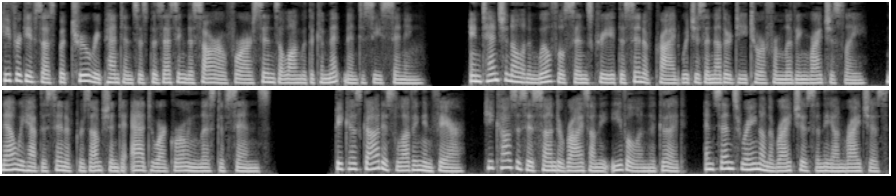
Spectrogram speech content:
He forgives us, but true repentance is possessing the sorrow for our sins along with the commitment to cease sinning. Intentional and willful sins create the sin of pride, which is another detour from living righteously. Now we have the sin of presumption to add to our growing list of sins. Because God is loving and fair, he causes his sun to rise on the evil and the good, and sends rain on the righteous and the unrighteous.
